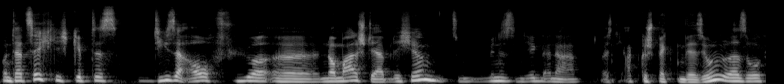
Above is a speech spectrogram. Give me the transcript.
Und tatsächlich gibt es diese auch für äh, Normalsterbliche, zumindest in irgendeiner, weiß nicht, abgespeckten Version oder so.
